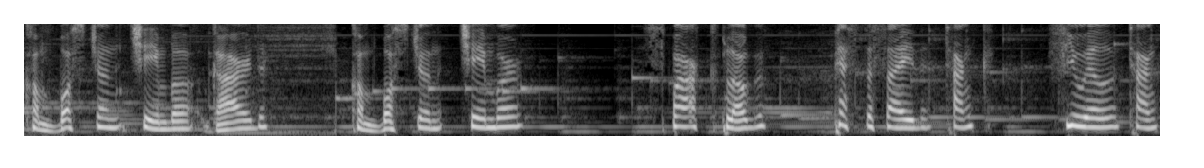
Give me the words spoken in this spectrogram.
combustion chamber guard, combustion chamber, spark plug, pesticide tank, fuel tank,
